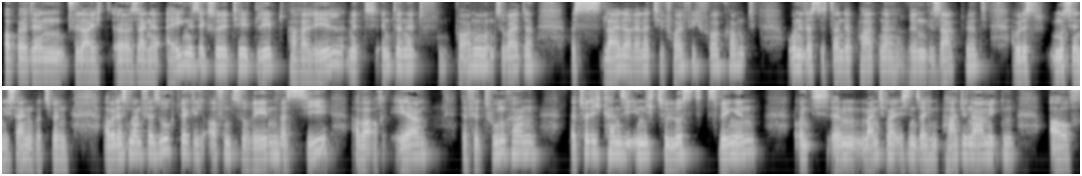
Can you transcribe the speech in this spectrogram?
ob er denn vielleicht äh, seine eigene Sexualität lebt, parallel mit Internet, Porno und so weiter, was leider relativ häufig vorkommt, ohne dass das dann der Partnerin gesagt wird. Aber das muss ja nicht sein, um Gottes Willen. Aber dass man versucht, wirklich offen zu reden, was sie, aber auch er dafür tun kann, Natürlich kann sie ihn nicht zu Lust zwingen. Und ähm, manchmal ist in solchen Paardynamiken auch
